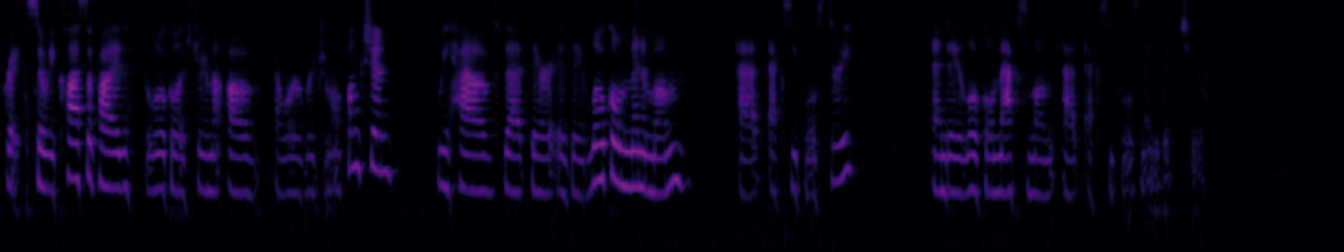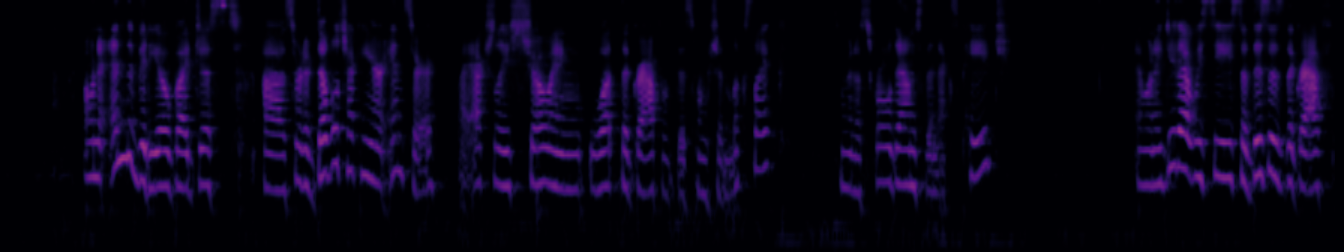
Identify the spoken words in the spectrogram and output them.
Great, so we classified the local extrema of our original function. We have that there is a local minimum at x equals 3 and a local maximum at x equals negative 2. I want to end the video by just uh, sort of double checking our answer by actually showing what the graph of this function looks like. So I'm going to scroll down to the next page. And when I do that, we see, so this is the graph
